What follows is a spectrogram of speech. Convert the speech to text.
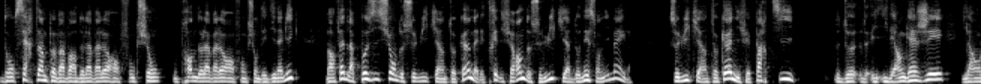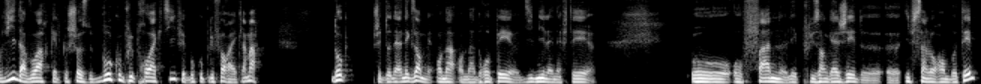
dont certains peuvent avoir de la valeur en fonction ou prendre de la valeur en fonction des dynamiques, bah, en fait, la position de celui qui a un token, elle est très différente de celui qui a donné son email. Celui qui a un token, il fait partie il est engagé, il a envie d'avoir quelque chose de beaucoup plus proactif et beaucoup plus fort avec la marque. Donc, te donner un exemple, mais on a, on a droppé 10 000 NFT aux, fans les plus engagés de euh, Yves Saint-Laurent Beauté.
